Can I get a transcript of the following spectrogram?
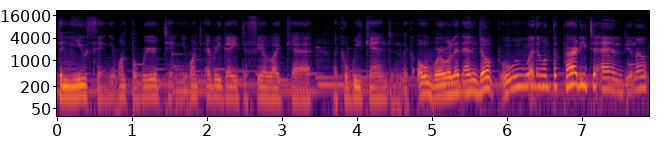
the new thing, you want the weird thing, you want every day to feel like uh, like a weekend and like, oh, where will it end up? Ooh, I don't want the party to end. You know,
